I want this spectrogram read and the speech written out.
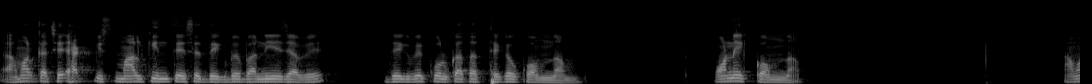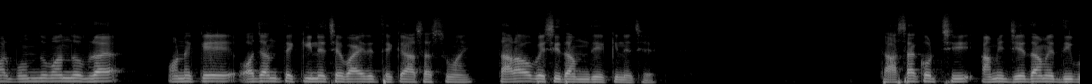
আমার কাছে এক পিস মাল কিনতে এসে দেখবে বা নিয়ে যাবে, দেখবে কলকাতার থেকেও কম দাম। অনেক কম দাম। আমার বন্ধু বান্ধবরা অনেকে অজান্তে কিনেছে বাইরে থেকে আসার সময়, তারাও বেশি দাম দিয়ে কিনেছে। তা আশা করছি আমি যে দামে দিব,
